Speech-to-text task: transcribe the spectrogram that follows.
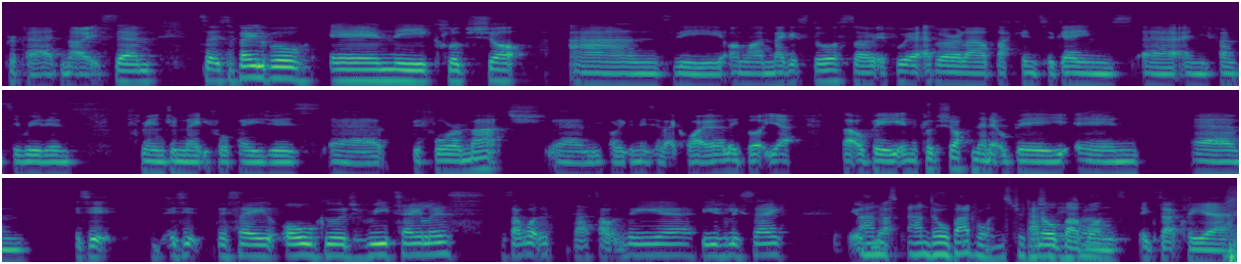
prepared. No, it's um, so it's available in the club shop and the online megastore. So if we're ever allowed back into games uh, and you fancy reading 384 pages uh, before a match, um, you're probably going to need to do that quite early. But yeah, that will be in the club shop, and then it will be in um, is it is it they say all good retailers? Is that what the, that's what they, uh, they usually say? and not, and all bad ones traditionally. and all bad well. ones exactly yeah.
